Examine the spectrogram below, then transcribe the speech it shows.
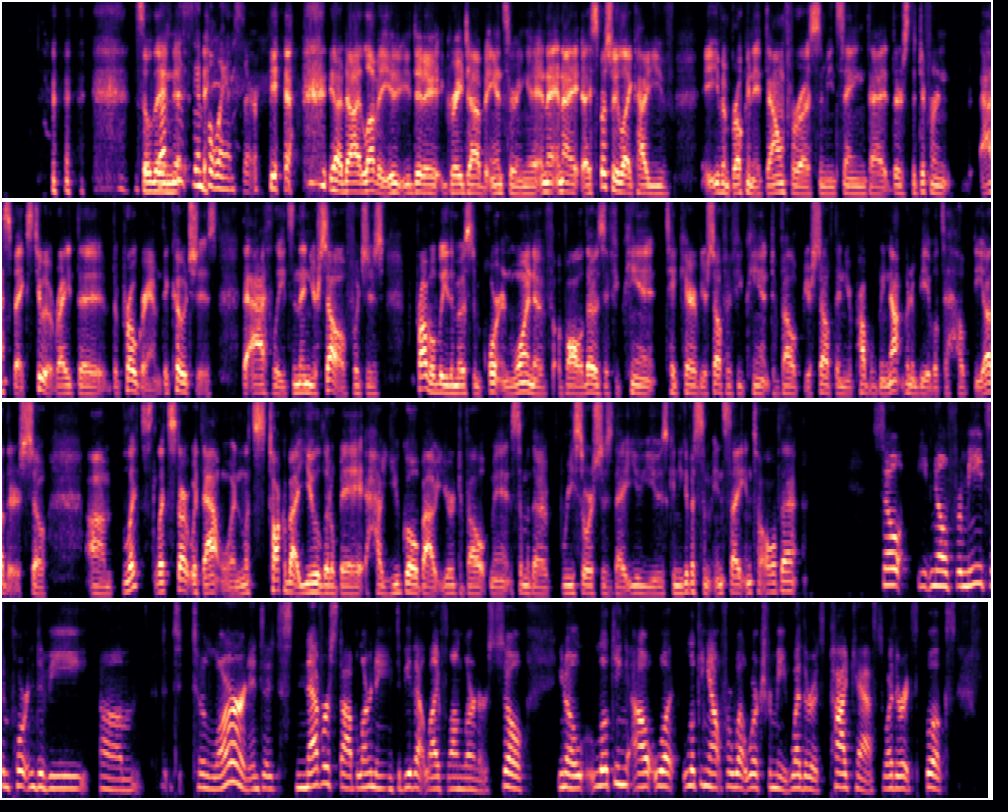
so then that's the simple answer. Yeah. Yeah. No, I love it. You, you did a great job answering it. And, and I especially like how you've even broken it down for us. I mean, saying that there's the different aspects to it, right? The the program, the coaches, the athletes, and then yourself, which is probably the most important one of, of all of those. If you can't take care of yourself, if you can't develop yourself, then you're probably not going to be able to help the others. So um, let's let's start with that one. Let's talk about you a little bit, how you go about your development, some of the resources that you use. Can you give us some insight into all of that? So, you know, for me, it's important to be um, to, to learn and to never stop learning to be that lifelong learner. So you know looking out what looking out for what works for me whether it's podcasts whether it's books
